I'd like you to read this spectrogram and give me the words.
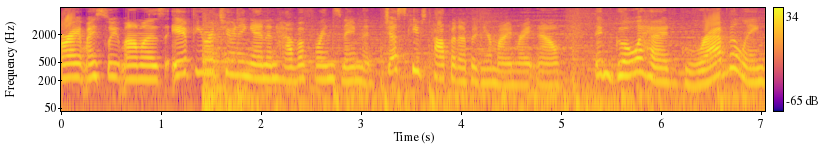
All right, my sweet mamas, if you are tuning in and have a friend's name that just keeps popping up in your mind right now, then go ahead, grab the link,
